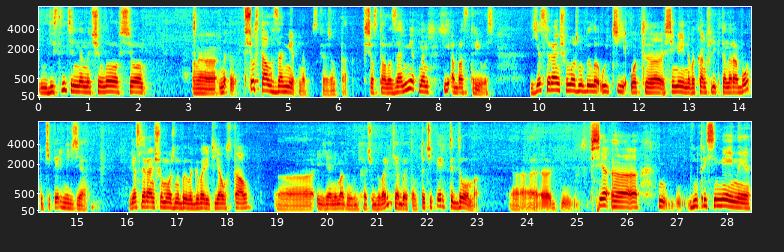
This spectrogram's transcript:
действительно начало все, э, все стало заметным, скажем так. Все стало заметным и обострилось. Если раньше можно было уйти от э, семейного конфликта на работу, теперь нельзя. Если раньше можно было говорить «я устал», и я не могу, не хочу говорить об этом, то теперь ты дома – все э, внутрисемейные,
